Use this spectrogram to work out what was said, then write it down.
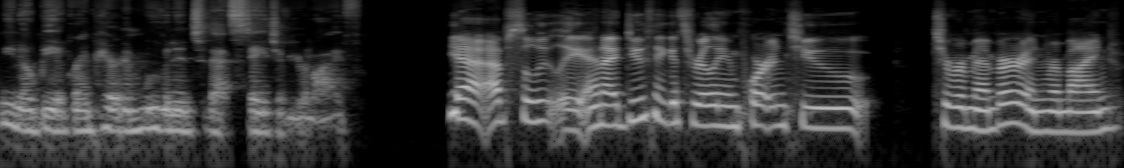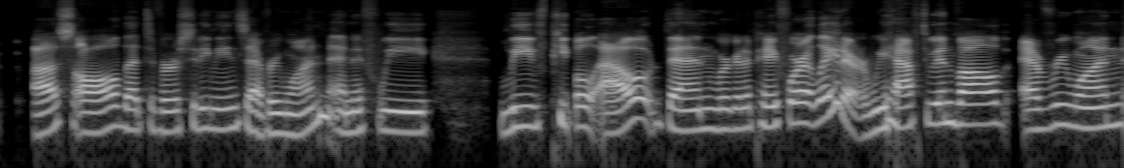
you know, be a grandparent and moving into that stage of your life. Yeah, absolutely. And I do think it's really important to to remember and remind us all that diversity means everyone. And if we leave people out, then we're going to pay for it later. We have to involve everyone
